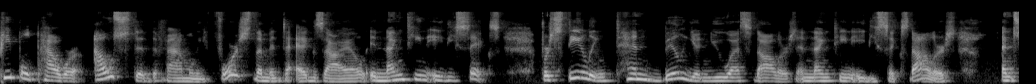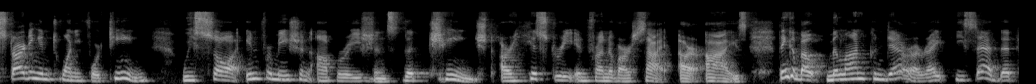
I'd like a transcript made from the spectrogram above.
people power ousted the family, forced them into exile in 1986 for stealing 10 billion US dollars in 1986 dollars. And starting in 2014, we saw information operations that changed our history in front of our, si- our eyes. Think about Milan Kundera, right? He said that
